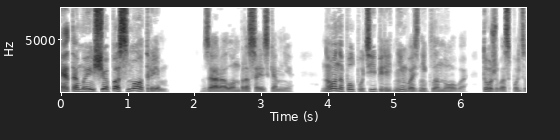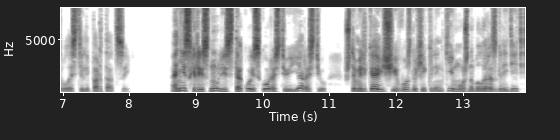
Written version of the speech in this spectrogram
«Это мы еще посмотрим!» — заорал он, бросаясь ко мне. Но на полпути перед ним возникла Нова, тоже воспользовалась телепортацией. Они схлестнулись с такой скоростью и яростью, что мелькающие в воздухе клинки можно было разглядеть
